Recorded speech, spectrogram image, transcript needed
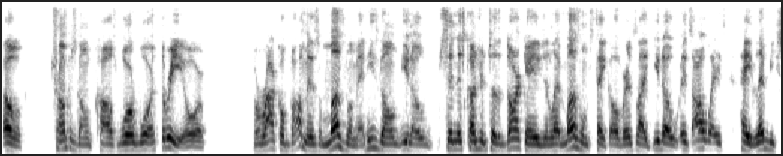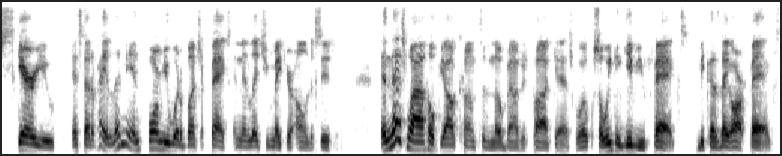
oh Trump is going to cause World War Three or Barack Obama is a Muslim and he's going to you know send this country to the dark age and let Muslims take over. It's like you know it's always hey let me scare you instead of hey let me inform you with a bunch of facts and then let you make your own decision. And that's why I hope y'all come to the No Boundaries podcast so we can give you facts because they are facts.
